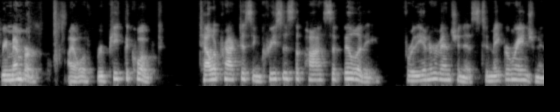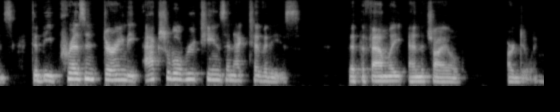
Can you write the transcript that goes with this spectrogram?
Remember, I'll repeat the quote, telepractice increases the possibility for the interventionist to make arrangements to be present during the actual routines and activities that the family and the child are doing.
